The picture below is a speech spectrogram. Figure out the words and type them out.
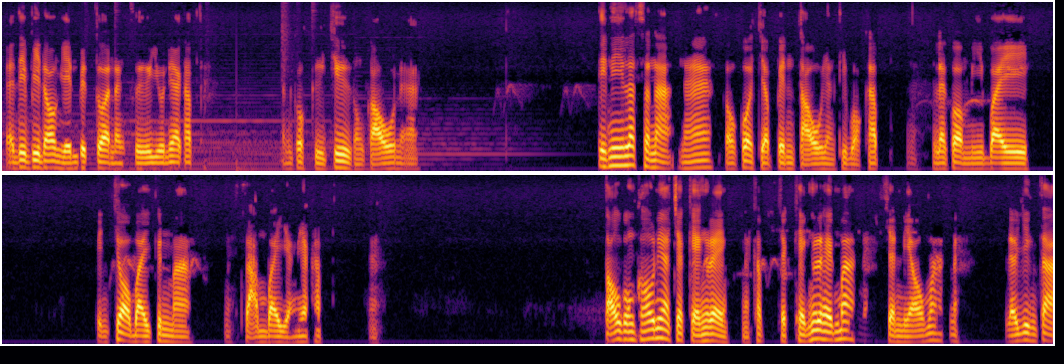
แต่ที่พี่น้องเห็นเป็นตัวหนังสืออยู่เนี่ยครับมันก็คือชื่อของเขานะทีนี้ลักษณะนะเขาก็จะเป็นเต่าอย่างที่บอกครับ แล้วก็มีใบเป็นจ่อใบขึ้นมาสามใบอย่างเนี้ยครับ เตาของเขาเนี่ยจะแข็งแรงนะครับ จะแข็งแรงมากนะจะเหนียวมากนะแล้วยิ่งถ้า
